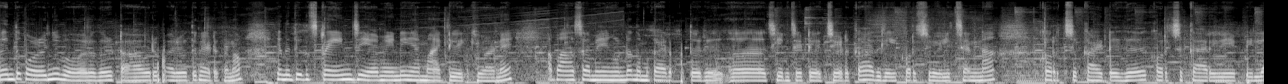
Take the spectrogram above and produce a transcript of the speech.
വെന്ത് കുഴഞ്ഞു പോകരുത് കേട്ടോ. ആ ഒരു പരുവത്തിന് എടുക്കണം. എന്നിട്ട് ഇത് സ്ട്രെയിൻ ചെയ്യാൻ വേണ്ടി ഞാൻ മാറ്റി വയ്ക്കുവാണേ അപ്പോൾ ആ സമയം കൊണ്ട് നമുക്ക് അടുപ്പത്തൊരു ചീനച്ചട്ടി വെച്ചെടുക്കുക അതിലേക്ക് കുറച്ച് വെളിച്ചെണ്ണ കുറച്ച് കടുക് കുറച്ച് കറിവേപ്പില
